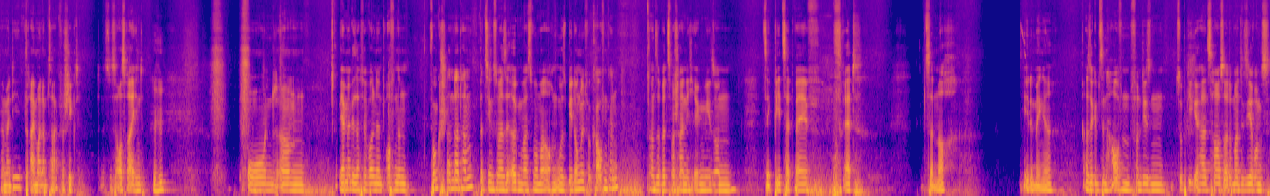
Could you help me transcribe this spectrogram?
wenn man die dreimal am Tag verschickt, dann ist das ausreichend. Mhm. Und ähm, wir haben ja gesagt, wir wollen einen offenen Funkstandard haben, beziehungsweise irgendwas, wo man auch einen USB-Dongle verkaufen kann. Also wird es wahrscheinlich irgendwie so ein ZigBee Z-Wave Thread. Gibt es dann noch jede Menge. Also gibt es einen Haufen von diesen Sub-Gigahertz Hausautomatisierungs-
